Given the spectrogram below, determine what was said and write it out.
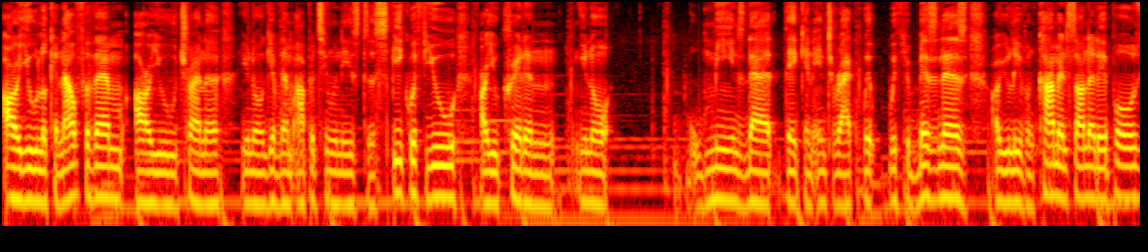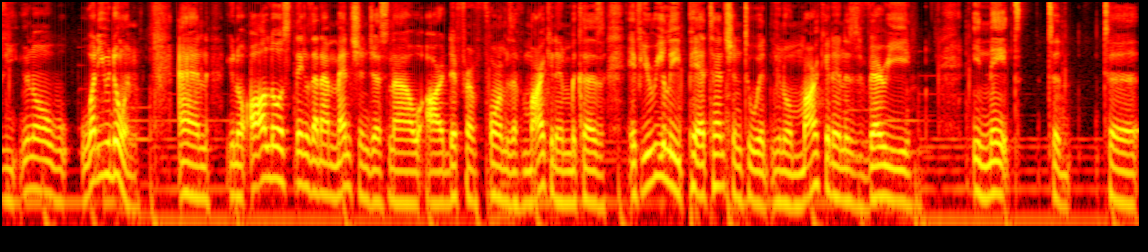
Are you looking out for them? Are you trying to, you know, give them opportunities to speak with you? Are you creating, you know, means that they can interact with with your business? Are you leaving comments under their posts? You know what are you doing? And you know all those things that i mentioned just now are different forms of marketing because if you really pay attention to it you know marketing is very innate to to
